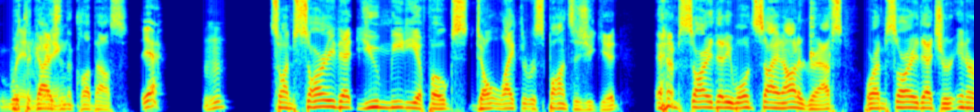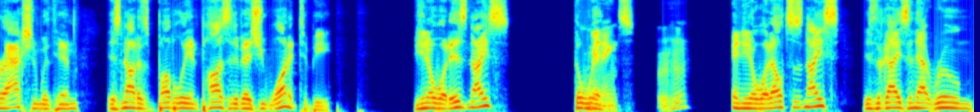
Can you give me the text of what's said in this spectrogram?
with the guys winning. in the clubhouse. yeah Mhm. So I'm sorry that you media folks don't like the responses you get. And I'm sorry that he won't sign autographs, or I'm sorry that your interaction with him is not as bubbly and positive as you want it to be. You know what is nice? The wins. mm-hmm. And you know what else is nice? Is the guys in that room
